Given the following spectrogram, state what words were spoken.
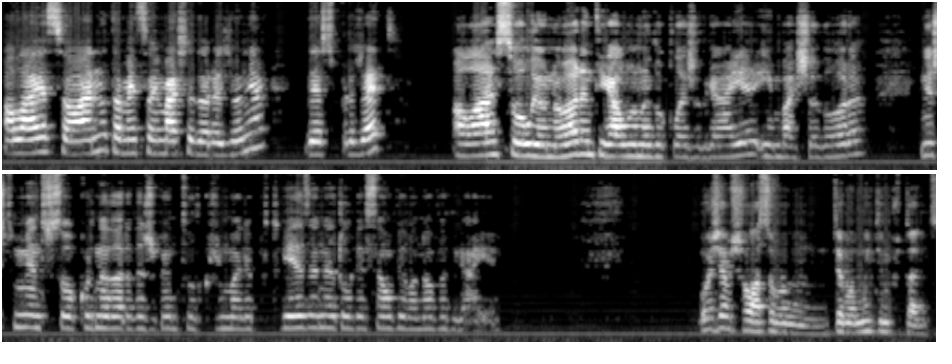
Olá, eu sou a Ana, também sou embaixadora júnior deste projeto. Olá, sou a Leonor, antiga aluna do Colégio de Gaia e embaixadora. Neste momento sou coordenadora da Juventude Vermelha Portuguesa na delegação Vila Nova de Gaia. Hoje vamos falar sobre um tema muito importante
